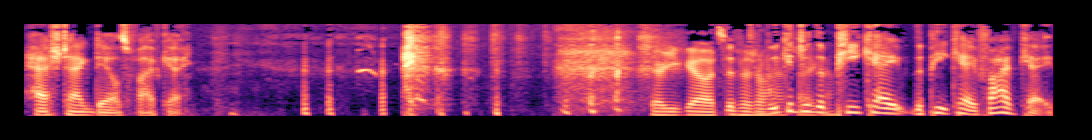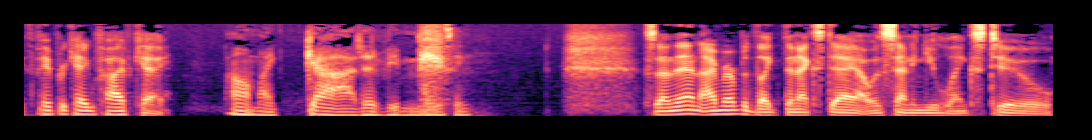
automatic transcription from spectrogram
hashtag Dale's 5K. There you go. It's official. we could do the now. PK the PK 5K, the paper keg 5K. Oh my god, that'd be amazing. So then I remember like the next day I was sending you links to,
